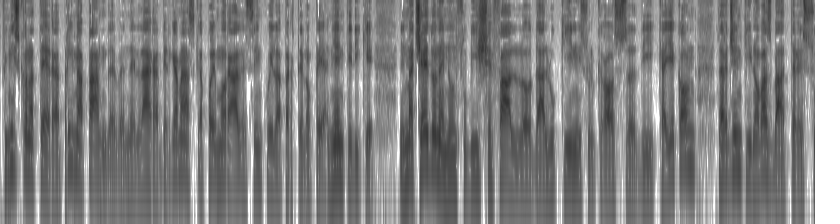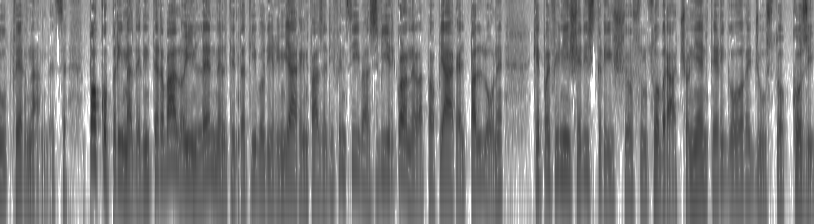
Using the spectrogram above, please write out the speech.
finiscono a terra prima Pandev nell'area bergamasca, poi Morales in quella partenopea. Niente di che. Il Macedone non subisce fallo da Lucchini sul cross di Caiecon, l'argentino va a sbattere su Fernandez. Poco prima dell'intervallo Inlen, nel tentativo di rinviare in fase difensiva, svirgola nella propria area il pallone che poi finisce di striscio sul suo braccio. Niente rigore, giusto così.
